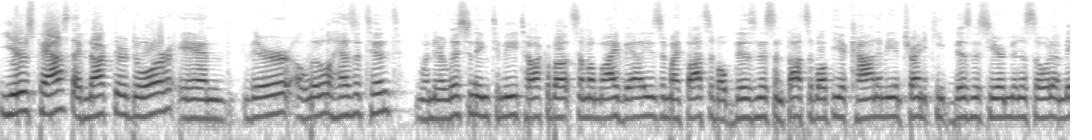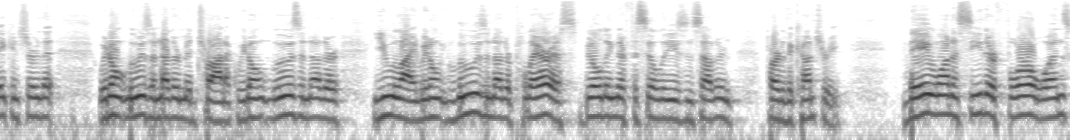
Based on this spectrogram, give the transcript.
years past I've knocked their door and they're a little hesitant when they're listening to me talk about some of my values and my thoughts about business and thoughts about the economy and trying to keep business here in Minnesota and making sure that we don't lose another Medtronic, we don't lose another Uline, we don't lose another Polaris building their facilities in southern part of the country. They want to see their 401s,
